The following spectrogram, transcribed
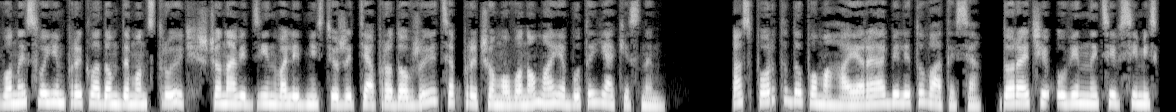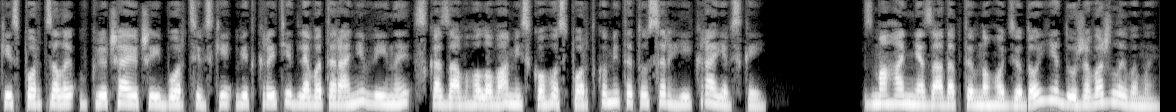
Вони своїм прикладом демонструють, що навіть з інвалідністю життя продовжується, причому воно має бути якісним. А спорт допомагає реабілітуватися. До речі, у Вінниці всі міські спортзали, включаючи й борцівські, відкриті для ветеранів війни, сказав голова міського спорткомітету Сергій Краєвський. Змагання з адаптивного дзюдо є дуже важливими.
